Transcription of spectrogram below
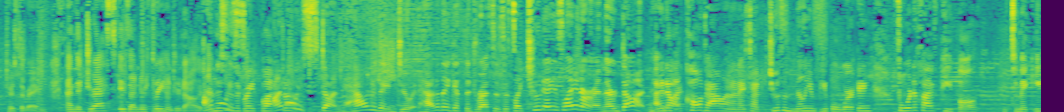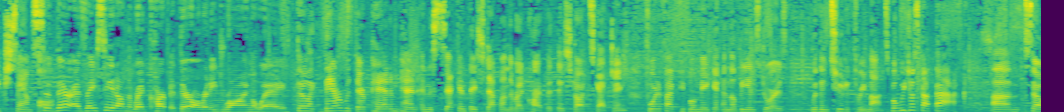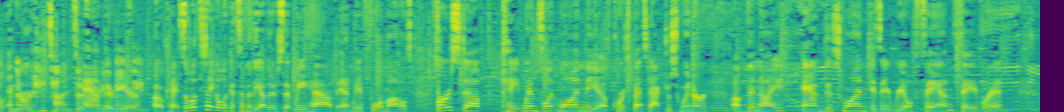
Here's the ring. And the dress is under $300. I'm and this always- is a great black I'm dress. always stunned. How do they do it? How do they get the dresses? It's like two days later and they're done. I know. I called Allen and I said, "Do you have a million people working? Four to five people to make each sample." So there, as they see it on the red carpet, they're already drawing away. They're like there with their pad and pen, and the second they step on the red carpet, they start sketching. Four to five people make it, and they'll be in stores within two to three months. But we just got back, um, so and they're already done. So it's and pretty they're amazing. here. Okay, so let's take a look at some of the others that we have, and we have four models. First up, Kate Winslet won the, of course, Best Actress winner of the night, and this one is a real fan favorite.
